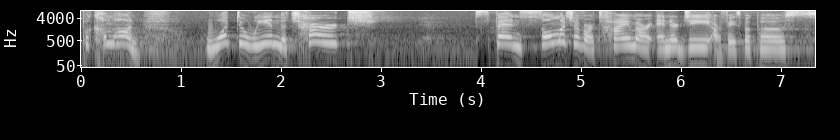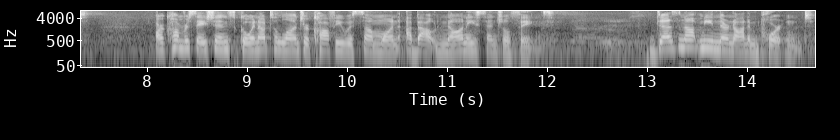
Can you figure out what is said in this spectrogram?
but come on, what do we in the church spend so much of our time, our energy, our Facebook posts, our conversations, going out to lunch or coffee with someone about non essential things. Does not mean they're not important.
